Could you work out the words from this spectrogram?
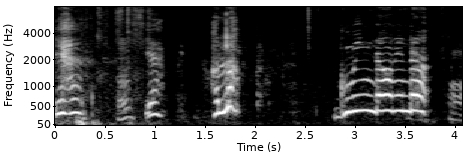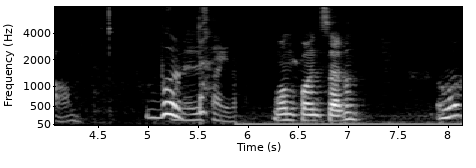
Yeah. Hæ? Yeah. Hala! Going down in the. Faen. Borte. 1.7. Å.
